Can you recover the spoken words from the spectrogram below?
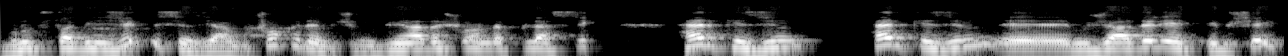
Bunu tutabilecek misiniz? Yani bu çok önemli çünkü dünyada şu anda plastik herkesin herkesin e, mücadele ettiği bir şey.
